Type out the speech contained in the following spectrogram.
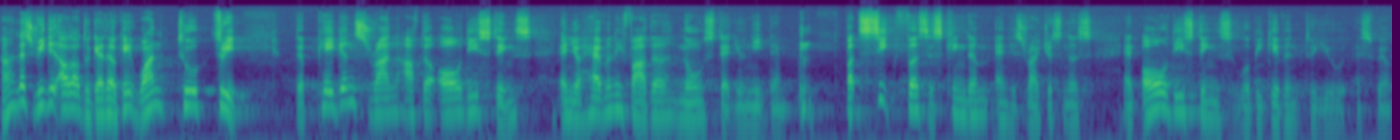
Huh? Let's read it out loud together, okay? One, two, three. The pagans run after all these things, and your heavenly Father knows that you need them. but seek first his kingdom and his righteousness, and all these things will be given to you as well.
